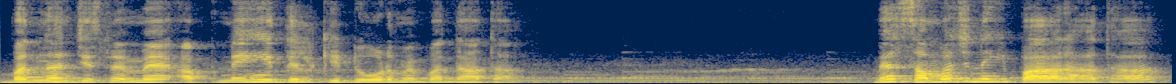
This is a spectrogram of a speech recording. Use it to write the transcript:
बंधन जिसमें मैं अपने ही दिल की डोर में बंधा था। मैं समझ नहीं पा रहा था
